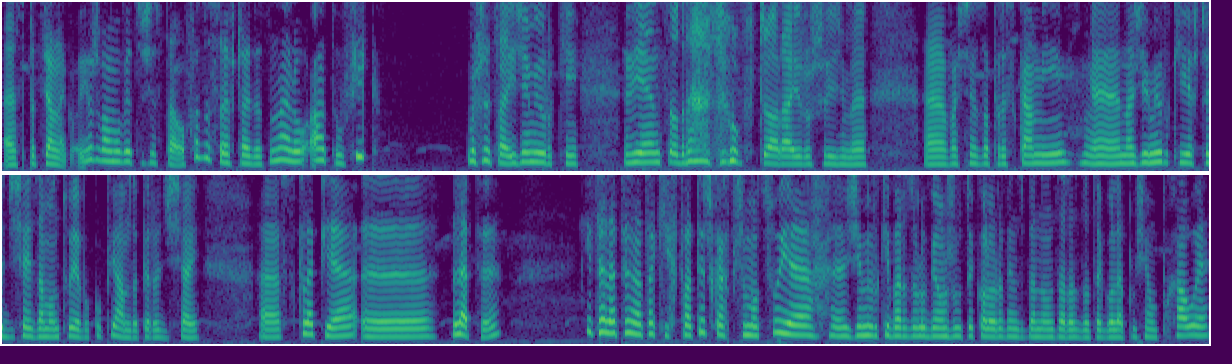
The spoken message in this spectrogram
e, specjalnego. Już wam mówię, co się stało. Wchodzę sobie wczoraj do tunelu, a tu fik, mszyca i ziemiórki, więc od razu wczoraj ruszyliśmy e, właśnie z opryskami. E, Na ziemiórki jeszcze dzisiaj zamontuję, bo kupiłam dopiero dzisiaj w sklepie lepy. I te lepy na takich patyczkach przymocuję. E, Ziemiórki bardzo lubią żółty kolor, więc będą zaraz do tego lepu się pchały.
